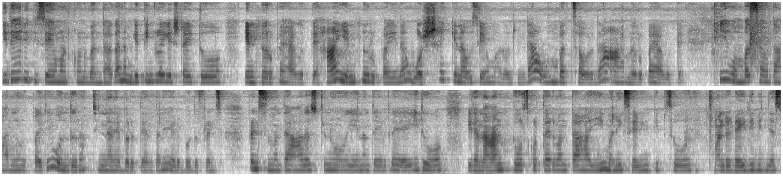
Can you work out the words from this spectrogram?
ಇದೇ ರೀತಿ ಸೇವ್ ಮಾಡ್ಕೊಂಡು ಬಂದಾಗ ನಮಗೆ ತಿಂಗಳಿಗೆ ಎಷ್ಟಾಯಿತು? ಎಂಟುನೂರು ರೂಪಾಯಿ ಆಗುತ್ತೆ. ಆ ಎಂಟುನೂರು ರೂಪಾಯಿನ ವರ್ಷಕ್ಕೆ ನಾವು ಸೇವ್ ಮಾಡೋದ್ರಿಂದ ಒಂಬತ್ತು ಸಾವಿರದ ಆರುನೂರು ರೂಪಾಯಿ ಆಗುತ್ತೆ. ಈ ಒಂಬತ್ತು ಸಾವಿರದ ಆರುನೂರು ರೂಪಾಯಿದು ಒಂದು ಗ್ರಾಮ್ ಚಿನ್ನನೇ ಬರುತ್ತೆ ಅಂತಲೇ ಹೇಳ್ಬೋದು ಫ್ರೆಂಡ್ಸ್ ಫ್ರೆಂಡ್ಸ್ ಮತ್ತು ಆದಷ್ಟು ಏನಂತ ಹೇಳಿದ್ರೆ ಇದು ಈಗ ನಾನು ತೋರಿಸ್ಕೊಡ್ತಾ ಇರುವಂತಹ ಈ ಮನಿಗೆ ಸೇವಿಂಗ್ ಟಿಪ್ಸು ಅಂದರೆ ಡೈಲಿ ಬಿಸ್ನೆಸ್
